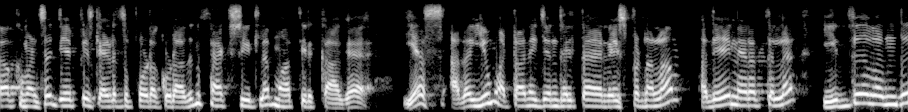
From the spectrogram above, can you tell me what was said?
டாக்குமெண்ட்ஸ் ஜேபிஎஸ்க்கு எடுத்து போடக்கூடாதுன்னு ஃபேக்ட் ஷீட்ல மாத்திருக்காங்க. எஸ் அதையும் அட்டார்னி ஜெனரல்கிட்ட ரைஸ் பண்ணலாம். அதே நேரத்துல இது வந்து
